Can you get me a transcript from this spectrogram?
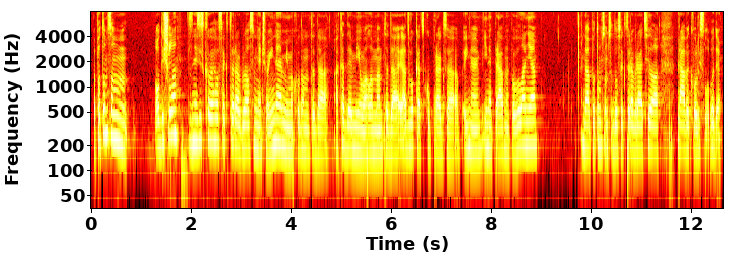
A potom som odišla z neziskového sektora, robila som niečo iné, mimochodom teda akadémiu, ale mám teda aj advokátsku prax a iné, iné právne povolania. No a potom som sa do sektora vrátila práve kvôli slobode.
